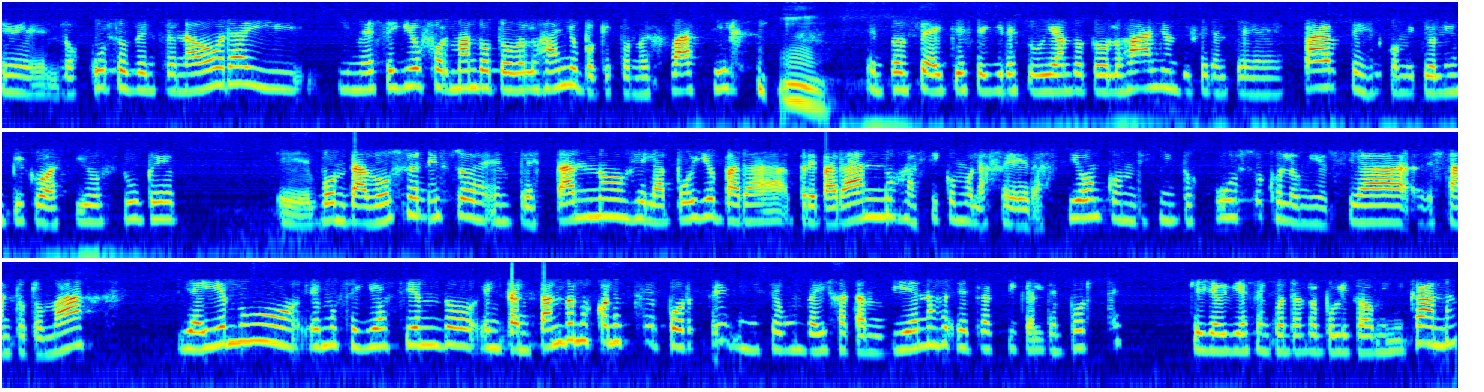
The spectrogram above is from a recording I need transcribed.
eh, los cursos de entrenadora y, y, me he seguido formando todos los años porque esto no es fácil mm. entonces hay que seguir estudiando todos los años en diferentes partes el Comité Olímpico ha sido súper eh, bondadoso en eso en prestarnos el apoyo para prepararnos así como la federación con distintos cursos con la Universidad de Santo Tomás y ahí hemos hemos seguido haciendo encantándonos con este deporte. Mi segunda hija también eh, practica el deporte que ella hoy día se encuentra en República Dominicana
